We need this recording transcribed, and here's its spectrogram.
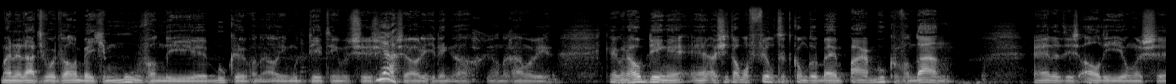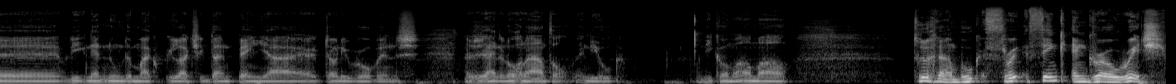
maar inderdaad, je wordt wel een beetje moe van die eh, boeken. Van, oh, je moet dit, je moet zus Ja. en zo. Dat je denkt, ach, ja, dan gaan we weer. Kijk, een hoop dingen. eh, als je het allemaal filtert, komt het bij een paar boeken vandaan. Hè, dat is al die jongens eh, die ik net noemde. Michael Pilacic, Dan Peña, Tony Robbins. Nou, er zijn er nog een aantal in die hoek. Die komen allemaal terug naar een boek. Think and Grow Rich.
